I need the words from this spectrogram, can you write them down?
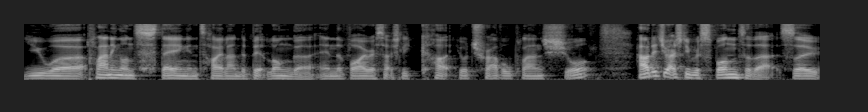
you were planning on staying in Thailand a bit longer and the virus actually cut your travel plans short. How did you actually respond to that? So,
